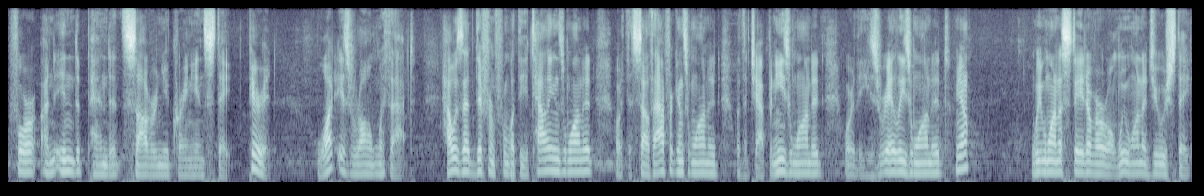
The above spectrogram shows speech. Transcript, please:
For an independent, sovereign Ukrainian state. Period. What is wrong with that? How is that different from what the Italians wanted, or what the South Africans wanted, or the Japanese wanted, or the Israelis wanted? You know, we want a state of our own. We want a Jewish state.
